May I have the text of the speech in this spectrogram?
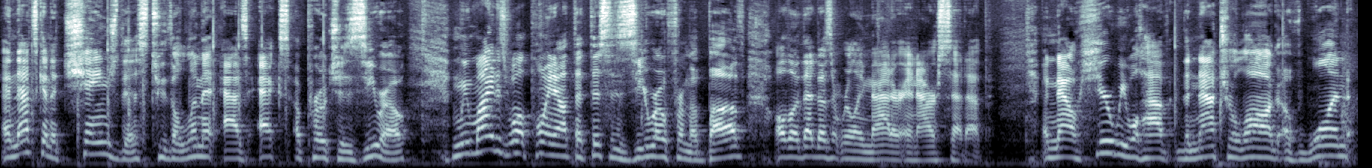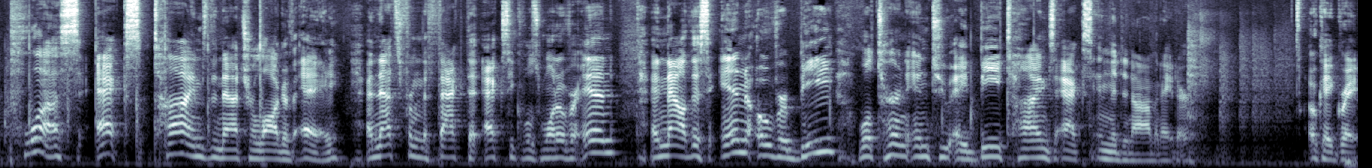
And that's going to change this to the limit as x approaches 0. And we might as well point out that this is 0 from above, although that doesn't really matter in our setup. And now here we will have the natural log of 1 plus x times the natural log of a. And that's from the fact that x equals 1 over n. And now this n over b will turn into a b times x in the denominator. Okay, great.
